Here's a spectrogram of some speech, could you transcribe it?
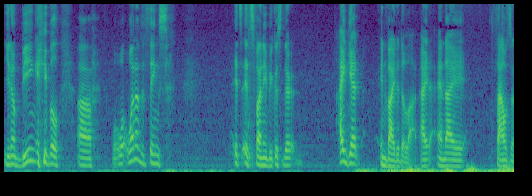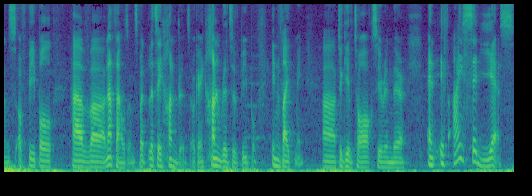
you know, being able. Uh, w- one of the things, it's it's funny because there, I get invited a lot. I and I, thousands of people have uh, not thousands, but let's say hundreds. Okay, hundreds of people invite me uh, to give talks here and there, and if I said yes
